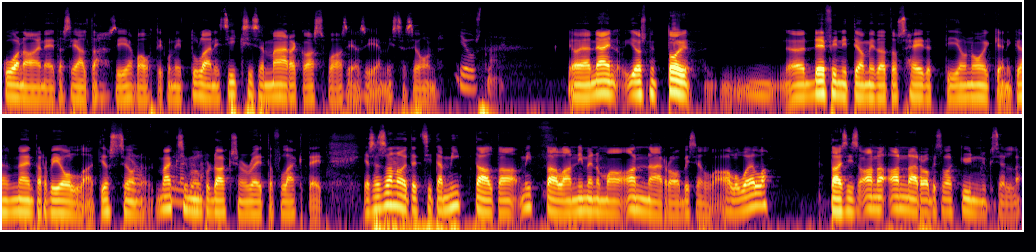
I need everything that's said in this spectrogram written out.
kuona-aineita sieltä siihen vauhtiin, kun niitä tulee, niin siksi se määrä kasvaa siellä siihen, missä se on. Just näin. Joo, ja näin, jos nyt toi definitio, mitä tuossa heitettiin, on oikein, niin kyllä näin tarvii olla, että jos se on Joo, maximum kyllä, production rate of lactate, ja sä sanoit, että sitä mittailta, mittaillaan nimenomaan anaerobisella alueella, tai siis ana- anaerobisella kynnyksellä.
